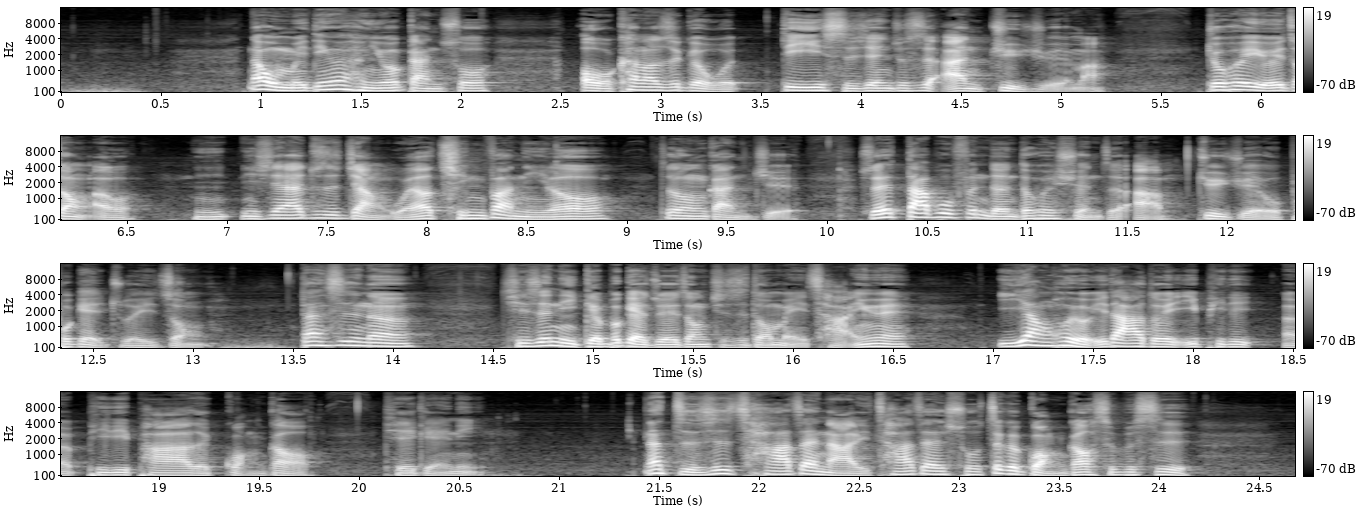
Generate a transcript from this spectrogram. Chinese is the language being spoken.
那我们一定会很有感，说，哦，我看到这个，我第一时间就是按拒绝嘛，就会有一种，哦，你你现在就是讲我要侵犯你喽这种感觉。所以大部分的人都会选择啊拒绝，我不给追踪。但是呢，其实你给不给追踪其实都没差，因为一样会有一大堆一噼里呃噼里啪啦的广告贴给你。那只是差在哪里？差在说这个广告是不是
